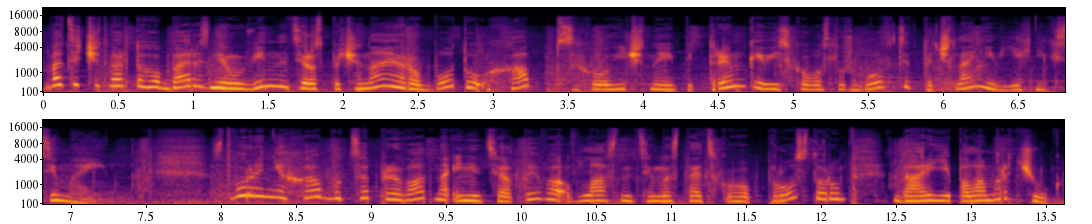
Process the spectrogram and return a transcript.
24 березня у Вінниці розпочинає роботу хаб психологічної підтримки військовослужбовців та членів їхніх сімей. Створення хабу це приватна ініціатива власниці мистецького простору Дар'ї Паламарчук,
